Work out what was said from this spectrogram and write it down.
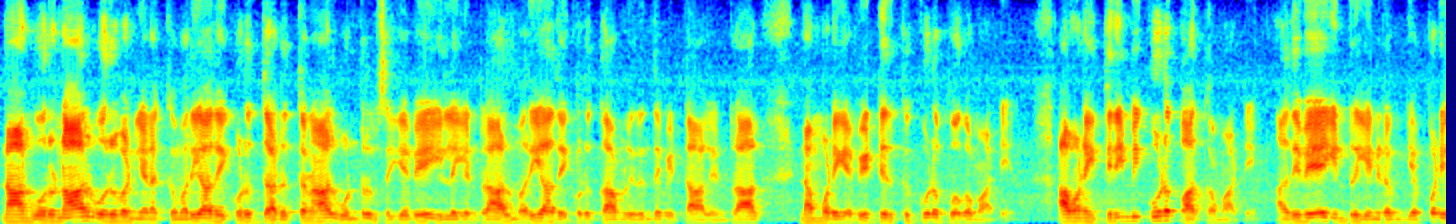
நான் ஒரு நாள் ஒருவன் எனக்கு மரியாதை கொடுத்து அடுத்த நாள் ஒன்றும் செய்யவே இல்லை என்றால் மரியாதை கொடுக்காமல் இருந்துவிட்டால் என்றால் நம்முடைய வீட்டிற்கு கூட போக மாட்டேன். அவனை திரும்பி கூட பார்க்க மாட்டேன். அதுவே இன்று என்னிடம் எப்படி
